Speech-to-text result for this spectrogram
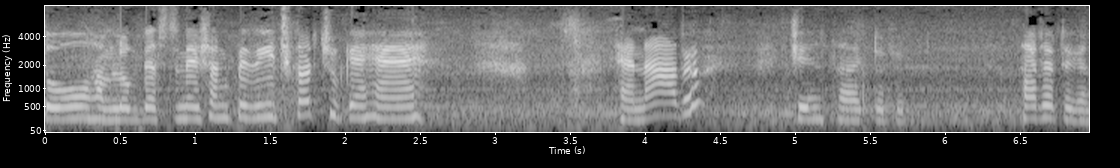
तो हम लोग डेस्टिनेशन पे रीच कर चुके हैं। है ना आर? चेंज था एक तो फिर। हाँ ठीक है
